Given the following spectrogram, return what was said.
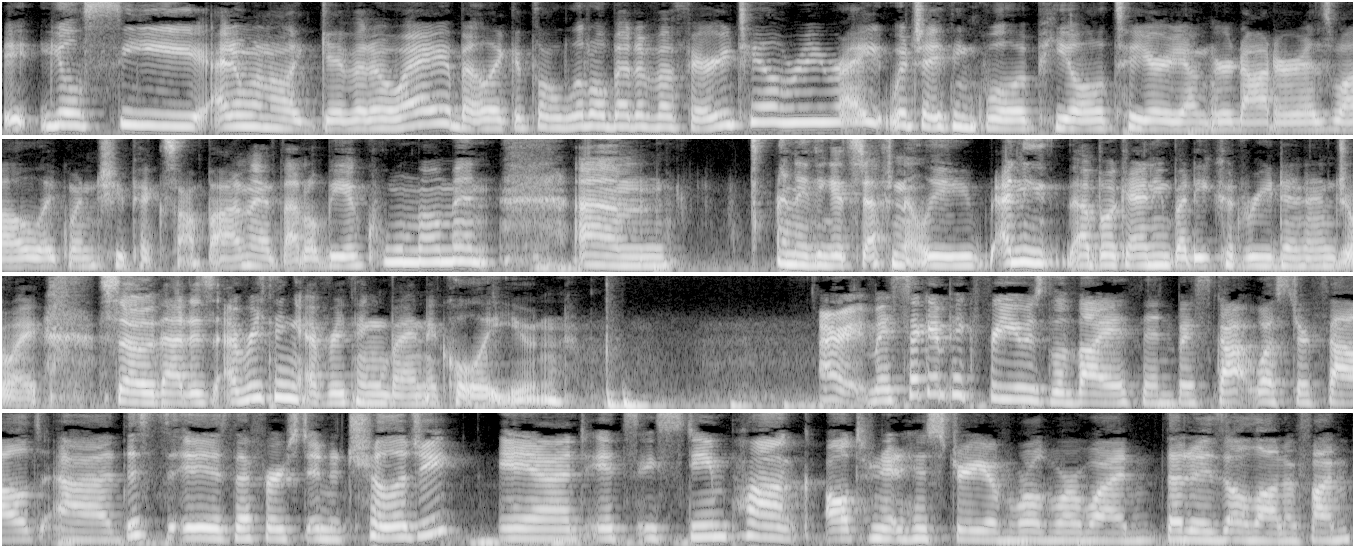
it, you'll see i don't want to like give it away but like it's a little bit of a fairy tale rewrite which i think will appeal to your younger daughter as well like when she picks up on it that'll be a cool moment um, and I think it's definitely any a book anybody could read and enjoy. So that is Everything Everything by Nicola Yoon. All right, my second pick for you is Leviathan by Scott Westerfeld. Uh, this is the first in a trilogy, and it's a steampunk alternate history of World War One that is a lot of fun.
